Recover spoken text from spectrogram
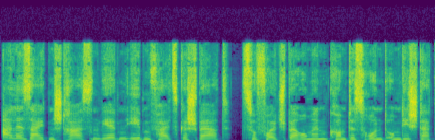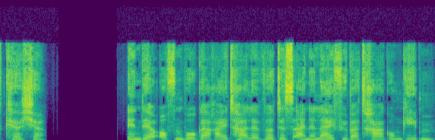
Alle Seitenstraßen werden ebenfalls gesperrt, zu Vollsperrungen kommt es rund um die Stadtkirche. In der Offenburger Reithalle wird es eine Live-Übertragung geben.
